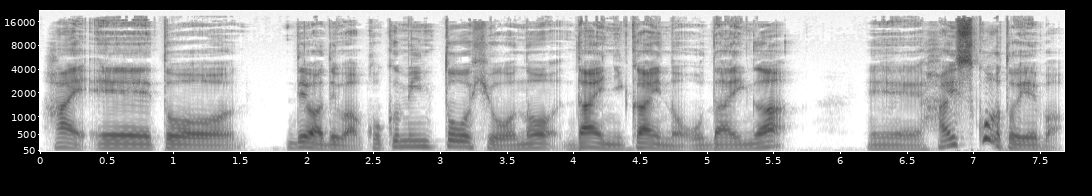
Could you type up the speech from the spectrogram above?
はい、えーと、ではでは、国民投票の第2回のお題が、えー、ハイスコアといえば、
